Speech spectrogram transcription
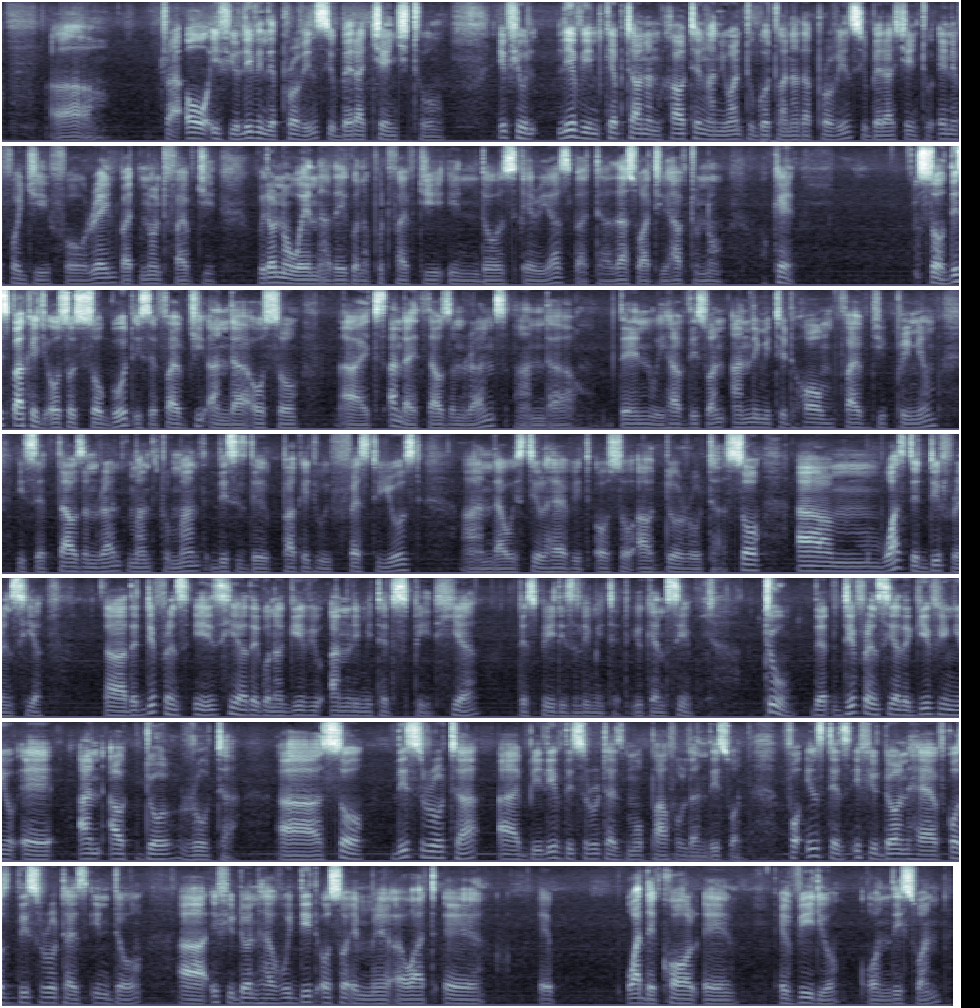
uh, try. Or if you live in the province you better change to if you live in Cape Town and Gauteng and you want to go to another province you better change to NF4G for rain but not 5G we don't know when are they gonna put 5G in those areas but uh, that's what you have to know okay? So this package also is so good it's a 5G and uh, also uh, it's under a thousand rands and uh, then we have this one unlimited home 5g premium. It's a thousand rand month to month. This is the package we first used and uh, we still have it also outdoor router so um, what's the difference here? Uh, the difference is here they're gonna give you unlimited speed. Here the speed is limited. You can see. Two the difference here they're giving you a an outdoor router uh, so this router i believe this router is more powerful than this one. For instance if you don't have because this router is indoor uh, if you don't have we did also a, a what a, a what they call a a video on this one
